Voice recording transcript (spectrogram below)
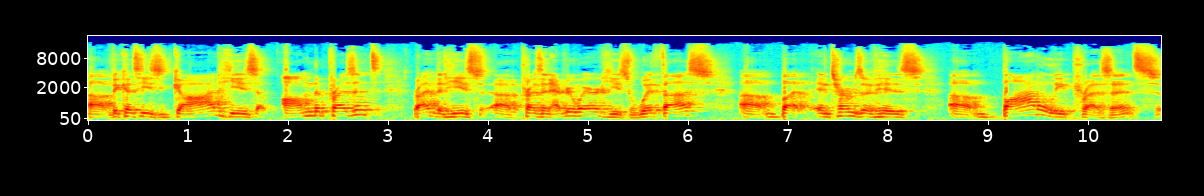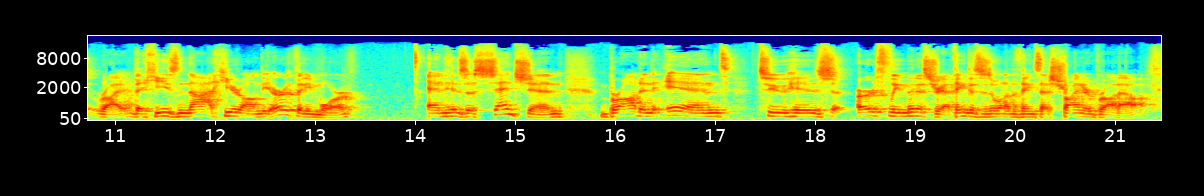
uh, because he's God, he's omnipresent, right? That he's uh, present everywhere, he's with us. Uh, but in terms of his uh, bodily presence, right, that he's not here on the earth anymore and his ascension brought an end to his earthly ministry. I think this is one of the things that Schreiner brought out.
